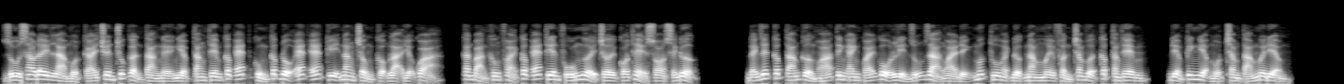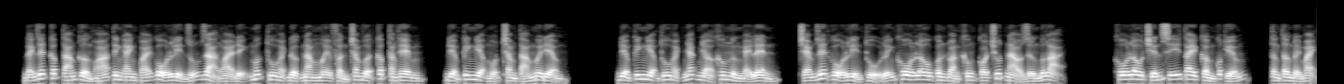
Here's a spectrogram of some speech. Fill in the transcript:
Dù sao đây là một cái chuyên trúc cận tàng nghề nghiệp tăng thêm cấp s cùng cấp độ ss kỹ năng trồng cộng lại hiệu quả, căn bản không phải cấp s thiên phú người chơi có thể so sánh được. Đánh giết cấp tám cường hóa tinh anh quái gỗ lìn dũng giả ngoài định mức thu hoạch được năm mươi vượt cấp tăng thêm, điểm kinh nghiệm một trăm tám mươi điểm đánh giết cấp tám cường hóa tinh anh quái gỗ lìn dũng giả ngoài định mức thu hoạch được năm mươi vượt cấp tăng thêm, điểm kinh nghiệm một trăm tám mươi điểm. Điểm kinh nghiệm thu hoạch nhắc nhở không ngừng nhảy lên, chém giết gỗ lìn thủ lĩnh khô lâu quân đoàn không có chút nào dừng bước lại. Khô lâu chiến sĩ tay cầm cốt kiếm, tầng tầng đẩy mạnh,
